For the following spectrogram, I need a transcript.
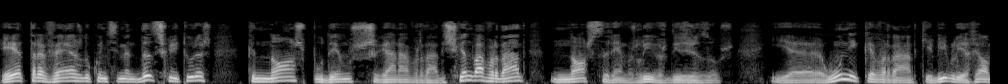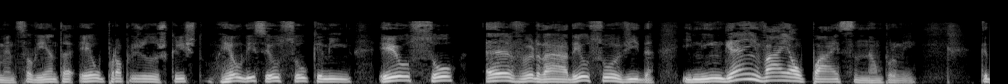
É através do conhecimento das Escrituras que nós podemos chegar à verdade. E chegando à verdade, nós seremos livres, diz Jesus. E a única verdade que a Bíblia realmente salienta é o próprio Jesus Cristo. Ele disse, eu sou o caminho, eu sou a verdade, eu sou a vida, e ninguém vai ao Pai senão por mim. Que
